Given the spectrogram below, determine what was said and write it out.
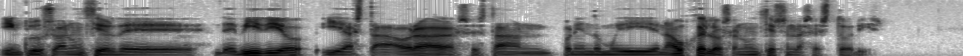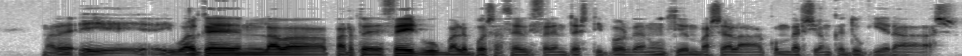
incluso anuncios de, de vídeo y hasta ahora se están poniendo muy en auge los anuncios en las stories. Igual que en la parte de Facebook, ¿vale? Puedes hacer diferentes tipos de anuncios en base a la conversión que tú quieras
